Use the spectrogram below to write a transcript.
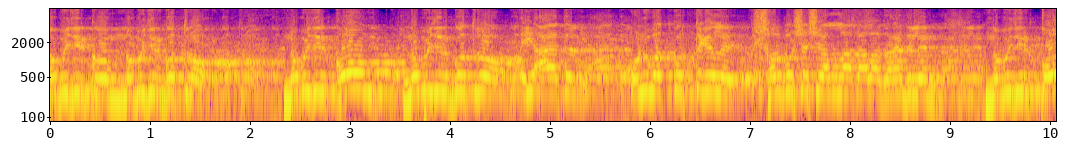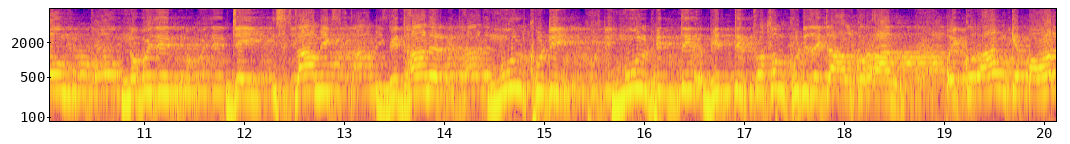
নবীজির কৌম নবীজির গোত্র। নবীজির কোম, নবীজির গোত্র এই আয়াতের অনুবাদ করতে গেলে সর্বশেষে আল্লাহ তালা জানিয়ে দিলেন, নবীজির কৌম নবীজির যেই ইসলামিক বিধানের মূল খুঁটি, মূল ভিত্তি, ভিত্তির প্রথম খুঁটি যেটা আল কোরআন ওই কোরআনকে পাওয়ার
